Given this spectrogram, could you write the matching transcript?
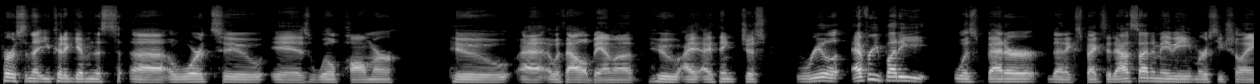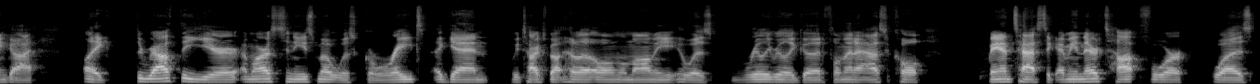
person that you could have given this uh, award to is Will Palmer, who uh, with Alabama, who I, I think just real everybody was better than expected outside of maybe Mercy Chalane got like throughout the year. Amaris Tyynismaa was great again. We talked about Hilla Olemomoi, who was really, really good. Flomena Asekol, fantastic. I mean, their top four was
